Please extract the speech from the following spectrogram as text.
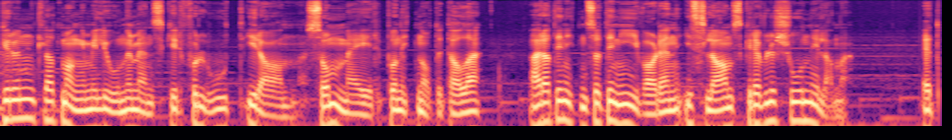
Grunnen til at mange millioner mennesker forlot Iran, som Meir på 1980-tallet, er at i 1979 var det en islamsk revolusjon i landet. Et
